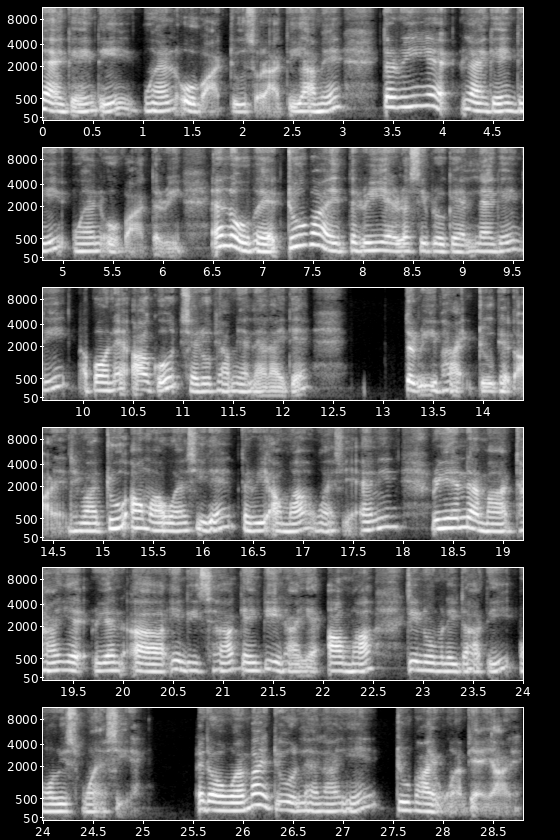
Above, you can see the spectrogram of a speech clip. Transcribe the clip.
လှန်ကိန်းဒီ1 over 2ဆိုတာသိရမယ်3ရဲ့လှန်ကိန်းဒီ1 over 3အဲ့လိုပဲ2 by 3ရဲ့ reciprocal လှန်ကိန်းဒီအပေါ်နဲ့အောက်ကိုရှယ်လို့ပြောင်းပြန်လှန်လိုက်တယ်3 by 2ဖြစ်သွားတယ်ဒီမှာ2အောက်မှာ1ရှိတယ်3အောက်မှာ1ရှိတယ် any real number ထားရဲ့ real အာ integer ကိန်းပြည့်ထားရဲ့အောက်မှာ denominator ဒီ always 1ရှိတယ် အဲ့တော့1 by 2ကိုလှန်လိုက်ရင်2 by 1ပြန်ရတယ်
